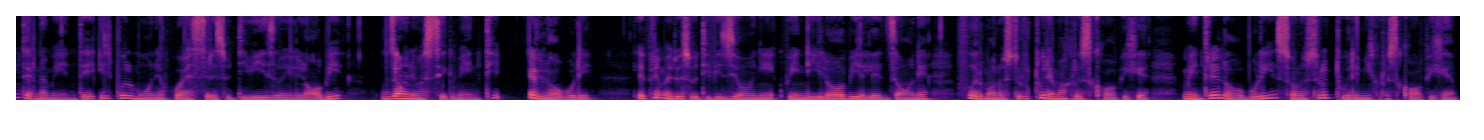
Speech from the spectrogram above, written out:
Internamente il polmone può essere suddiviso in lobi, zone o segmenti e lobuli. Le prime due suddivisioni, quindi i lobi e le zone, formano strutture macroscopiche, mentre i lobuli sono strutture microscopiche.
